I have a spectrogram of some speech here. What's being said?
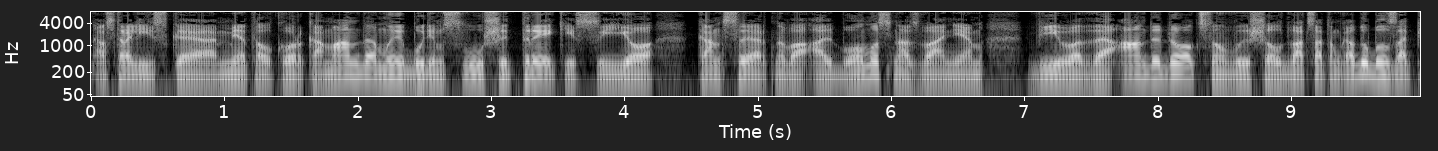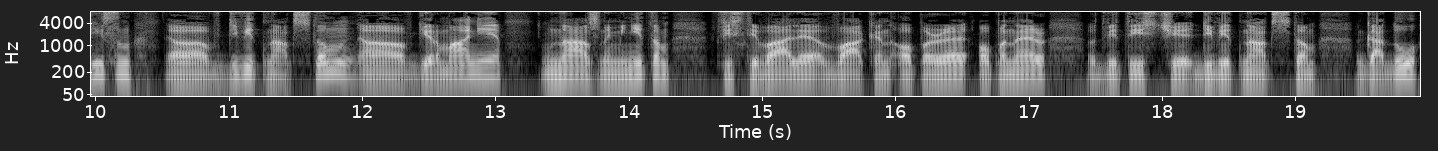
австралийская металкор команда. Мы будем слушать треки с ее концертного альбома с названием Viva the Underdogs. Он вышел в 2020 году, был записан э, в 2019 э, в Германии на знаменитом фестивале Wacken Open Air в 2019 году.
